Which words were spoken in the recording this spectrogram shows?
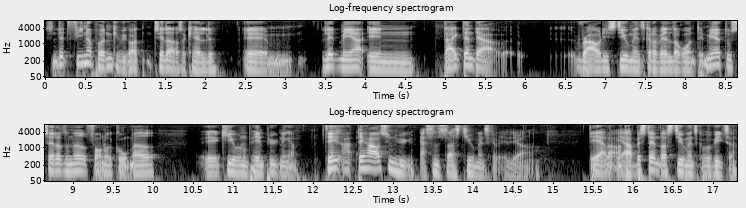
sådan lidt finere på den, kan vi godt tillade os at kalde det. Øhm, lidt mere en, der er ikke den der rowdy, stive mennesker, der vælter rundt. Det er mere, at du sætter dig ned, får noget god mad, øh, kigger på nogle pæne bygninger. Det, det har også sin hygge. Jeg synes, der er stive mennesker ved hjørnet. Det er der, og Ja. der er bestemt også stive mennesker på Victor.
